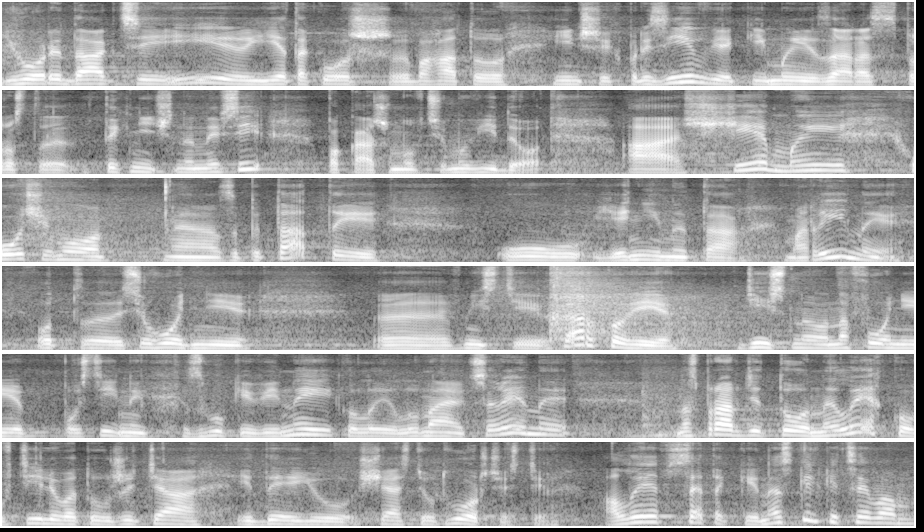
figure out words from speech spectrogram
його редакції. І є також багато інших призів, які ми зараз просто технічно не всі покажемо в цьому відео. А ще ми хочемо е, запитати у Яніни та Марини. От сьогодні в місті Харкові. Дійсно, на фоні постійних звуків війни, коли лунають сирени, насправді то нелегко втілювати у життя ідею щастя у творчості. Але все-таки, наскільки це вам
